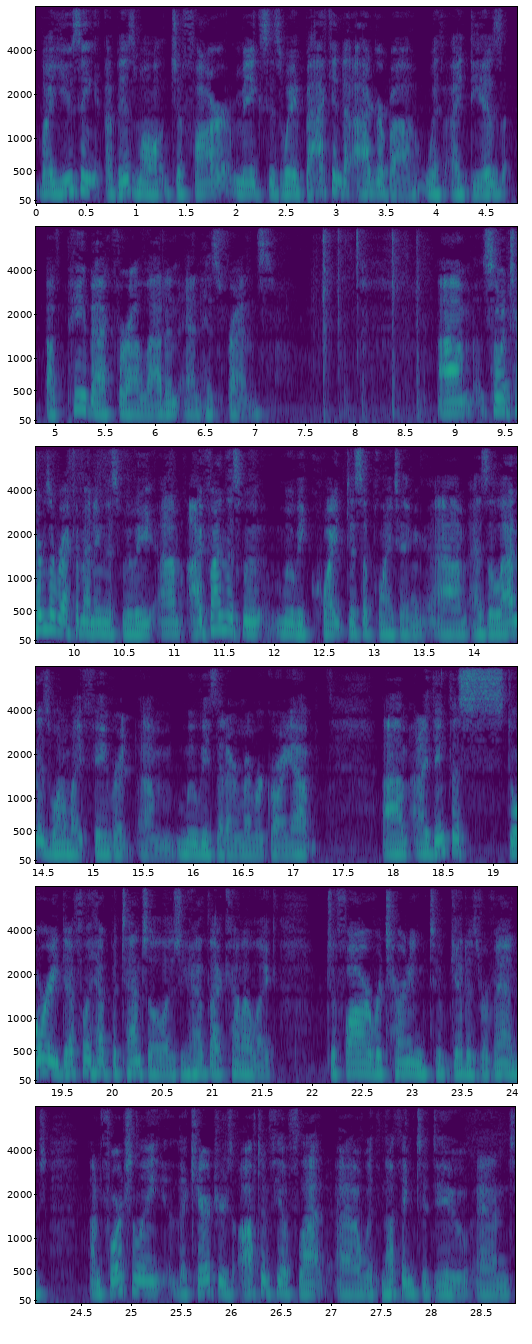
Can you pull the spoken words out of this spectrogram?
By using Abis Mal, Jafar makes his way back into Agrabah with ideas of payback for Aladdin and his friends. Um, so in terms of recommending this movie, um, I find this mo movie quite disappointing, um, as Aladdin is one of my favorite um, movies that I remember growing up. Um, and I think the story definitely had potential, as you had that kind of like Jafar returning to get his revenge. Unfortunately, the characters often feel flat uh, with nothing to do, and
